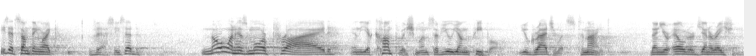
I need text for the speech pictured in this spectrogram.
He said something like this He said, No one has more pride in the accomplishments of you young people, you graduates tonight, than your elder generation.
